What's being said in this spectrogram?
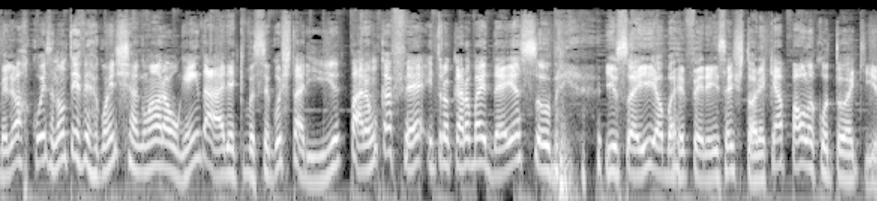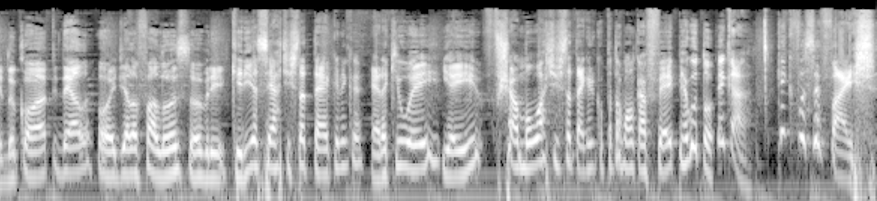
melhor coisa não ter vergonha de chamar alguém da área que você gostaria para um café e trocar uma ideia sobre. Isso aí é uma referência à história que a Paula contou aqui do co-op dela, onde ela falou sobre queria ser artista técnica, era QA, e aí chamou o artista técnico para tomar um café e perguntou: vem cá, o que, que você faz?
